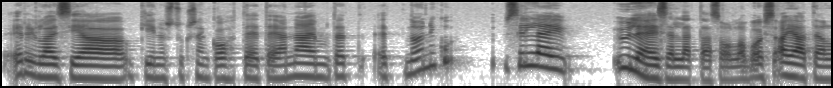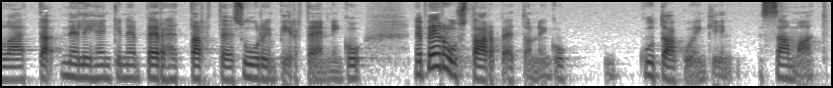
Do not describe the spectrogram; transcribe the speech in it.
erilaisia kiinnostuksen kohteita ja näin, mutta et, et noin niin kuin silleen yleisellä tasolla voisi ajatella, että nelihenkinen perhe tarvitsee suurin piirtein, niin kuin, ne perustarpeet on niin kuin kutakuinkin samat.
